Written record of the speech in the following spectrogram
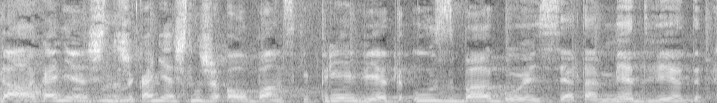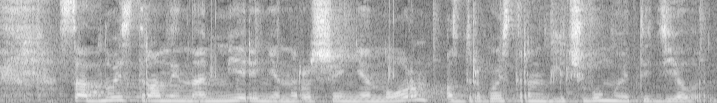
Да, конечно mm-hmm. же, конечно же, «олбанский». «Привет», «узбагойся», там «медвед». С одной стороны, намерение нарушения норм, а с другой стороны, для чего мы это делаем?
